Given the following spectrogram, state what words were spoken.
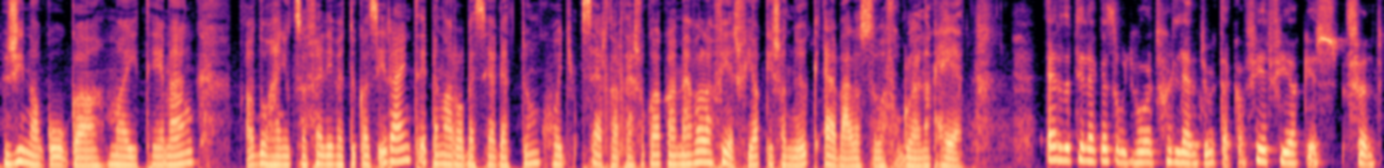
zsinagóga mai témánk. A Dohány utca felé vettük az irányt, éppen arról beszélgettünk, hogy szertartások alkalmával a férfiak és a nők elválasztva foglalnak helyet. Eredetileg ez úgy volt, hogy lent ültek a férfiak, és fönt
